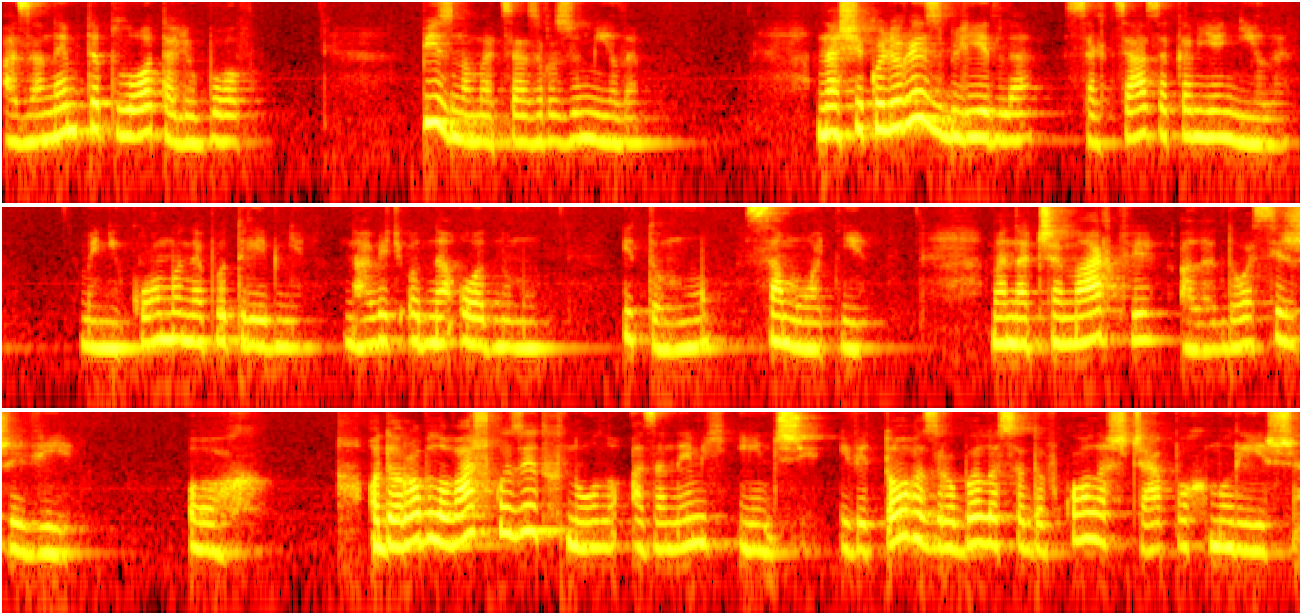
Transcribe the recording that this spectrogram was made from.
а за ним тепло та любов. Пізно ми це зрозуміли. Наші кольори зблідли, серця закам'яніли. Ми нікому не потрібні, навіть одне одному, і тому самотні. Ми наче мертві, але досі живі. Ох! Одоробло важко зітхнуло, а за ним й інші, і від того зробилося довкола ще похмуріше.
